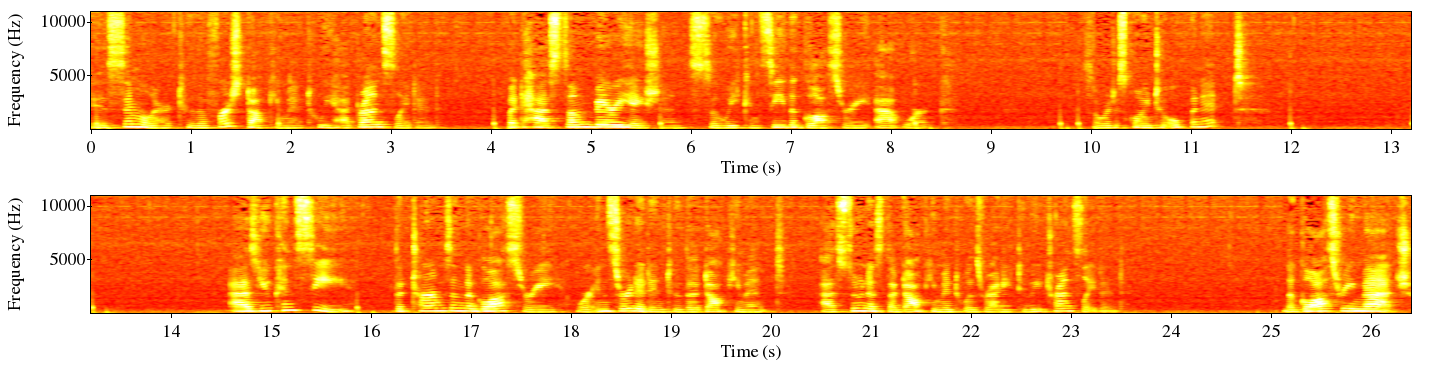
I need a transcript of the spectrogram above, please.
is similar to the first document we had translated, but has some variations so we can see the glossary at work. So we're just going to open it. As you can see, the terms in the glossary were inserted into the document as soon as the document was ready to be translated. The glossary match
